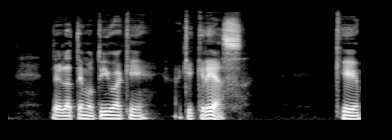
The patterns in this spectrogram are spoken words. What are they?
de verdad te motivo a que, a que creas que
